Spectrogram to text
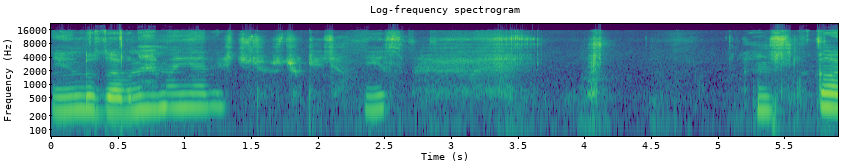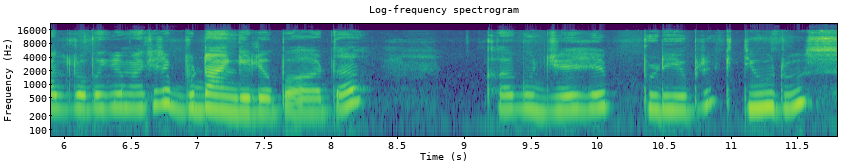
yeni buzdolabını hemen yerleştiriyoruz. Çok heyecanlıyız. Gardıroba girmek arkadaşlar buradan geliyor bu arada. Kargocuya hep buraya bırak diyoruz.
